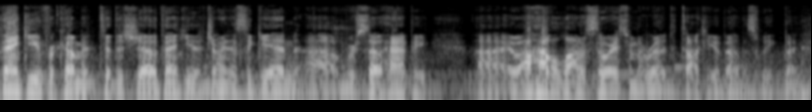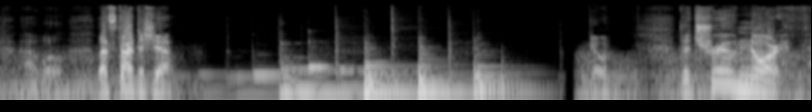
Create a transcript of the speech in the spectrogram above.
Thank you for coming to the show. Thank you to join us again. Uh, we're so happy. Uh, I'll have a lot of stories from the road to talk to you about this week, but uh, well, let's start the show. Going. The true north,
